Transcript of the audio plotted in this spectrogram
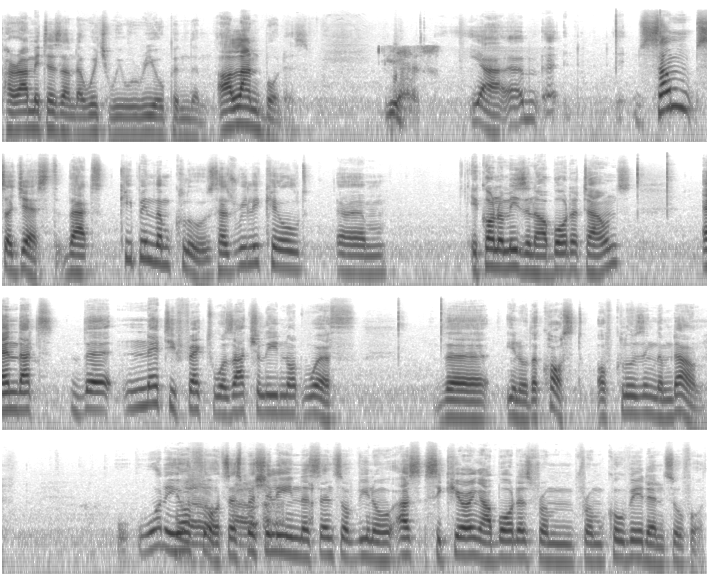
parameters under which we will reopen them, our land borders. Yes. Yeah. Um, uh, some suggest that keeping them closed has really killed um, economies in our border towns, and that the net effect was actually not worth the you know the cost of closing them down. What are your well, thoughts, uh, especially uh, in the sense of you know us securing our borders from from COVID and so forth?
